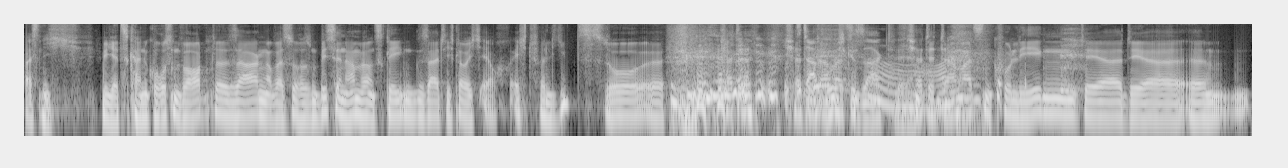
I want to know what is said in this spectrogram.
weiß nicht, ich will jetzt keine großen Worte sagen, aber so, so ein bisschen haben wir uns gegenseitig, glaube ich, auch echt verliebt. So, äh, ich hatte, ich hatte damals gesagt, ich hatte damals einen Kollegen, der, der ähm,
